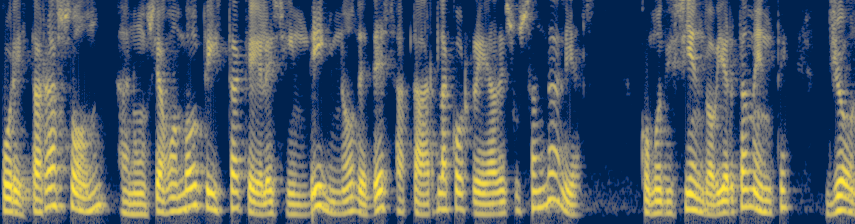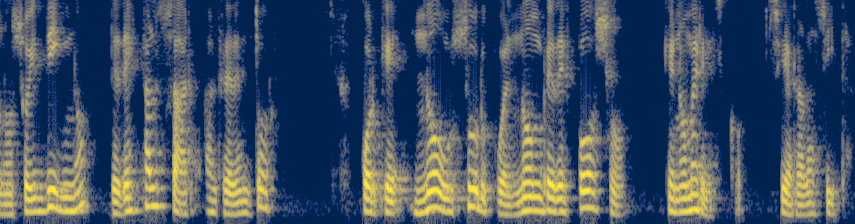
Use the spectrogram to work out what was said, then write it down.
Por esta razón, anuncia Juan Bautista que él es indigno de desatar la correa de sus sandalias, como diciendo abiertamente, yo no soy digno de descalzar al Redentor, porque no usurpo el nombre de esposo que no merezco. Cierra la cita.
